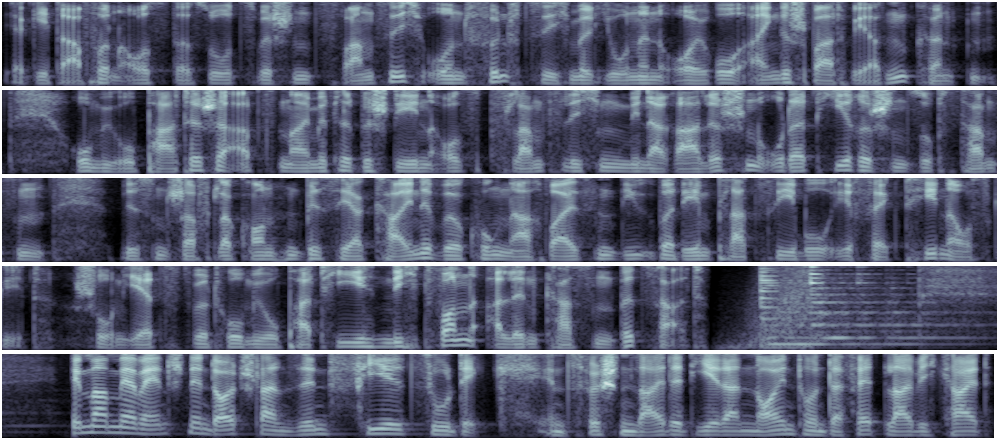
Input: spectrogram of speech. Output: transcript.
Er geht davon aus, dass so zwischen 20 und 50 Millionen Euro eingespart werden könnten. Homöopathische Arzneimittel bestehen aus pflanzlichen, mineralischen oder tierischen Substanzen. Wissenschaftler konnten bisher keine Wirkung nachweisen, die über den Placebo-Effekt hinausgeht. Schon jetzt wird Homöopathie nicht von allen Kassen bezahlt. Immer mehr Menschen in Deutschland sind viel zu dick. Inzwischen leidet jeder Neunte unter Fettleibigkeit,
